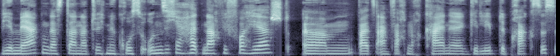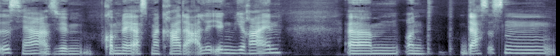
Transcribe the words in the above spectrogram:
Wir merken, dass da natürlich eine große Unsicherheit nach wie vor herrscht, ähm, weil es einfach noch keine gelebte Praxis ist. Ja, also wir kommen da erstmal gerade alle irgendwie rein. Ähm, und das ist ein,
